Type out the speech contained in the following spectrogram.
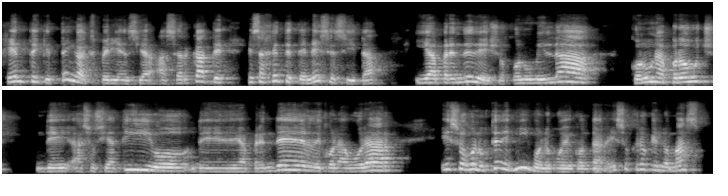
gente que tenga experiencia, acércate, esa gente te necesita y aprende de ellos con humildad, con un approach de asociativo, de, aprender, de colaborar. Eso, bueno, ustedes mismos lo pueden contar. Eso creo que es lo más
